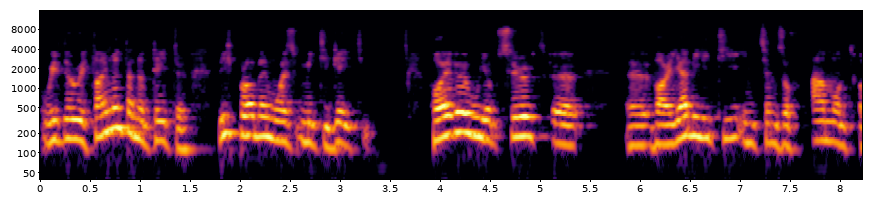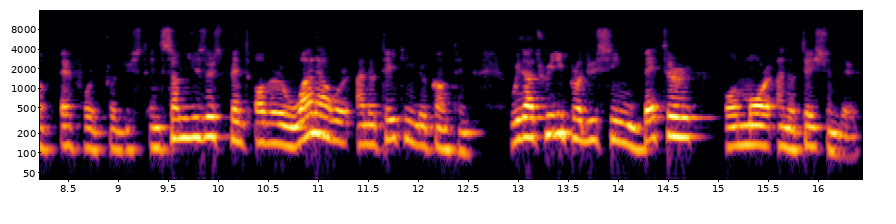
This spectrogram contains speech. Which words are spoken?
With the refinement annotator, this problem was mitigated. However, we observed uh, uh, variability in terms of amount of effort produced. And some users spent over one hour annotating the content without really producing better or more annotation there.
